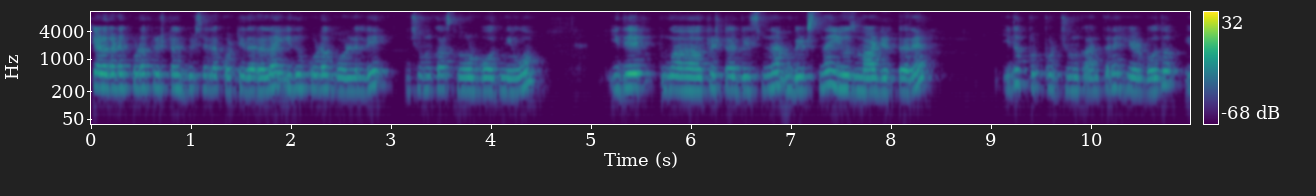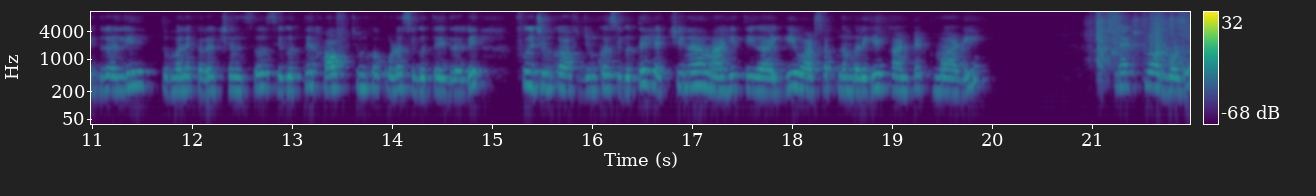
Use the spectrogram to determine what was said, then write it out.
ಕೆಳಗಡೆ ಕೂಡ ಕ್ರಿಸ್ಟಲ್ ಬೀಡ್ಸ್ ಎಲ್ಲ ಕೊಟ್ಟಿದ್ದಾರಲ್ಲ ಇದು ಕೂಡ ಗೋಲ್ಡಲ್ಲಿ ಜುಮ್ಕಾಸ್ ನೋಡ್ಬೋದು ನೀವು. ಇದೇ ಕ್ರಿಸ್ಟಲ್ ಬೀಡ್ಸ್ನ ಬೀಡ್ಸ್ನ ಯೂಸ್ ಮಾಡಿರ್ತಾರೆ. ಇದು ಪುಟ್ ಪುಟ್ ಜುಮ್ಕಾ ಅಂತಲೇ ಹೇಳ್ಬೋದು. ಇದರಲ್ಲಿ ತುಂಬಾ ಕಲೆಕ್ಷನ್ಸು ಸಿಗುತ್ತೆ. ಹಾಫ್ ಜುಮ್ಕಾ ಕೂಡ ಸಿಗುತ್ತೆ ಇದರಲ್ಲಿ. ಫುಲ್ ಜುಮ್ಕಾ ಹಾಫ್ ಜುಮ್ಕಾ ಸಿಗುತ್ತೆ. ಹೆಚ್ಚಿನ ಮಾಹಿತಿಗಾಗಿ ವಾಟ್ಸಪ್ ನಂಬರಿಗೆ ಕಾಂಟ್ಯಾಕ್ಟ್ ಮಾಡಿ. ನೆಕ್ಸ್ಟ್ ನೋಡ್ಬೋದು.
